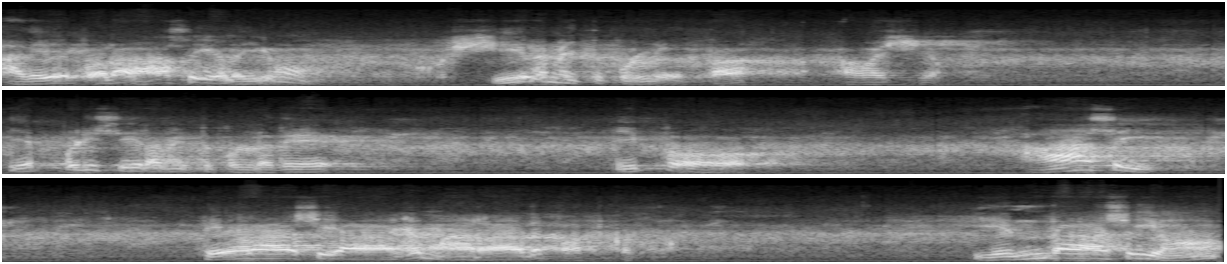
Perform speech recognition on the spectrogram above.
அதே போல ஆசைகளையும் சீரமைத்துக் கொள்வதுதான் அவசியம். எப்படி சீரமைத்துக் கொள்வது? இப்போ ஆசை பேராசையாக மாறாத பார்த்துக்கணும் எந்த ஆசையும்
